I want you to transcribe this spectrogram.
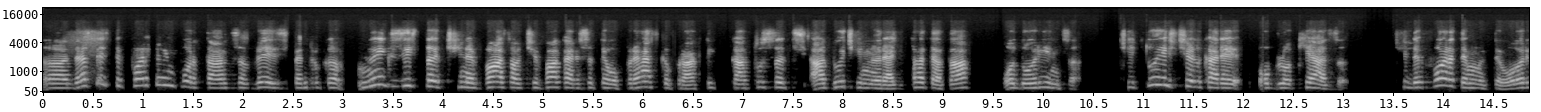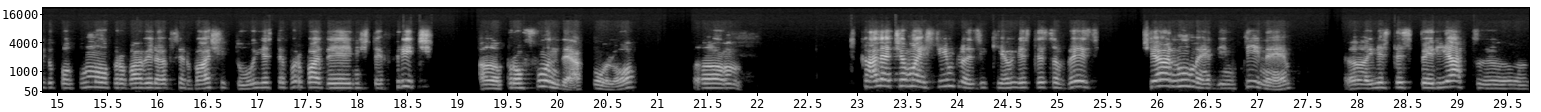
Uh, de asta este foarte important să vezi, pentru că nu există cineva sau ceva care să te oprească, practic, ca tu să-ți aduci în realitatea ta o dorință, ci tu ești cel care o blochează. Și de foarte multe ori, după cum probabil ai observat și tu, este vorba de niște frici uh, profunde acolo. Um, calea cea mai simplă, zic eu, este să vezi ce anume din tine uh, este speriat uh,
